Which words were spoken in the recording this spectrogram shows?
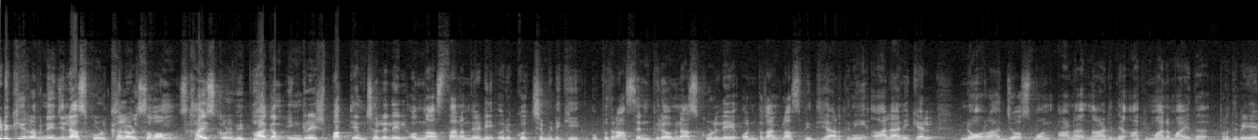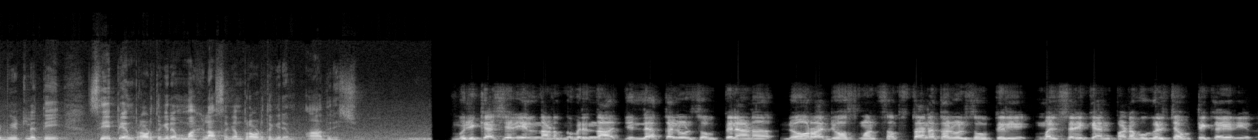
ഇടുക്കി റവന്യൂ ജില്ലാ സ്കൂൾ കലോത്സവം ഹൈസ്കൂൾ വിഭാഗം ഇംഗ്ലീഷ് പത്യം ചൊല്ലലിൽ ഒന്നാം സ്ഥാനം നേടി ഒരു കൊച്ചുമിടുക്കി ഉപ്പുത്ര സെന്റ് ഫിലോമിന സ്കൂളിലെ ഒൻപതാം ക്ലാസ് വിദ്യാർത്ഥിനി ആലാനിക്കൽ നോറ ജോസ്മോൻ ആണ് നാടിന് അഭിമാനമായത്. പ്രതിഭയെ വീട്ടിലെത്തി സി പി എം പ്രവർത്തകരും മഹിളാ സംഘം പ്രവർത്തകരും ആദരിച്ചു. മുരിക്കാശ്ശേരിയിൽ നടന്നുവരുന്ന ജില്ലാ കലോത്സവത്തിലാണ് നോറ ജോസ്മോൻ സംസ്ഥാന കലോത്സവത്തിൽ മത്സരിക്കാൻ പടവുകൾ ചവിട്ടിക്കയറിയത്.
